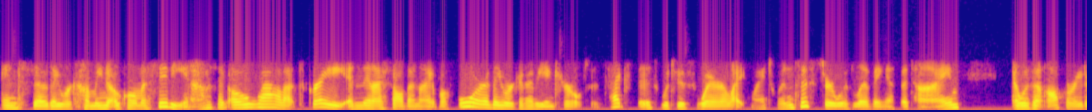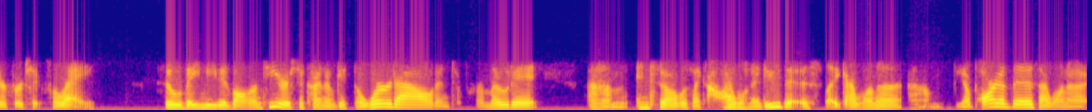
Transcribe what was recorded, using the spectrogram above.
and so they were coming to Oklahoma City and I was like, "Oh wow, that's great." And then I saw the night before they were going to be in Carrollton, Texas, which is where like my twin sister was living at the time and was an operator for Chick-fil-A. So they needed volunteers to kind of get the word out and to promote it. Um, and so I was like, oh, I want to do this. Like, I want to um, be a part of this. I want to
